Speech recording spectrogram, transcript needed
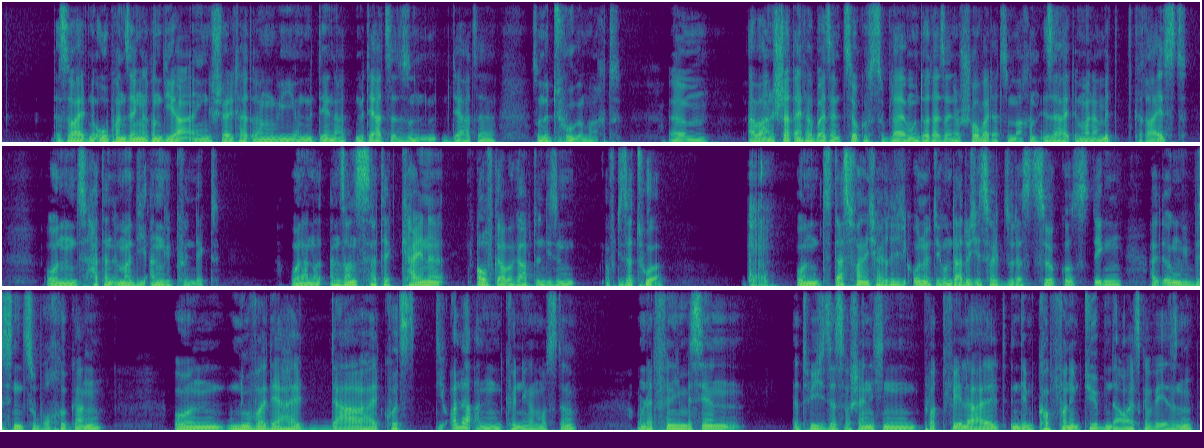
das war halt eine Opernsängerin, die er eingestellt hat irgendwie und mit, denen hat, mit der hat er so, der hat er so eine Tour gemacht. Ähm, aber anstatt einfach bei seinem Zirkus zu bleiben und dort halt seine Show weiterzumachen, ist er halt immer da mitgereist und hat dann immer die angekündigt. Und an, ansonsten hat er keine Aufgabe gehabt in diesem, auf dieser Tour. Und das fand ich halt richtig unnötig. Und dadurch ist halt so das Zirkus-Ding halt irgendwie ein bisschen zu Bruch gegangen. Und nur weil der halt da halt kurz die Olle ankündigen musste. Und das finde ich ein bisschen. Natürlich ist das wahrscheinlich ein Plotfehler halt in dem Kopf von dem Typen damals gewesen.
